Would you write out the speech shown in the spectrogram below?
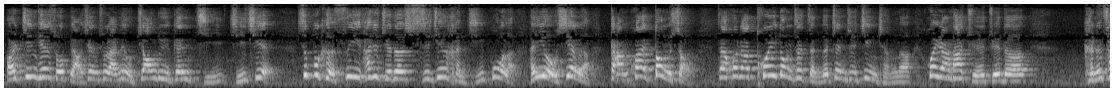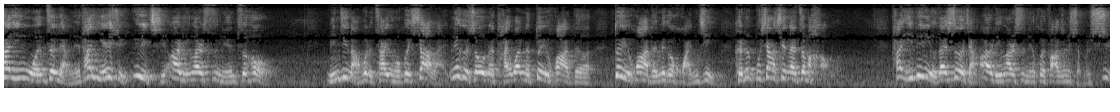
而今天所表现出来那种焦虑跟急急切是不可思议，他就觉得时间很急迫了，很有限了，赶快动手。那或者推动这整个政治进程呢，会让他觉觉得，可能蔡英文这两年，他也许预期二零二四年之后，民进党或者蔡英文会下来，那个时候呢，台湾的对话的对话的那个环境，可能不像现在这么好了。他一定有在设想二零二四年会发生什么事。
